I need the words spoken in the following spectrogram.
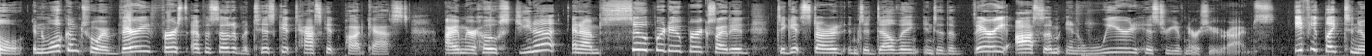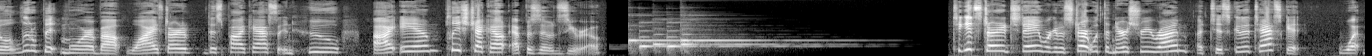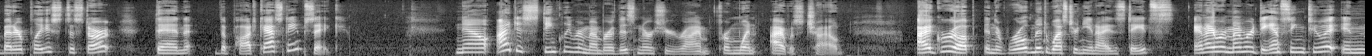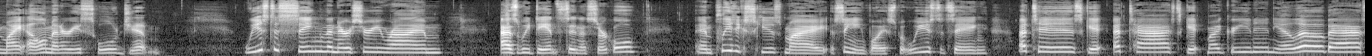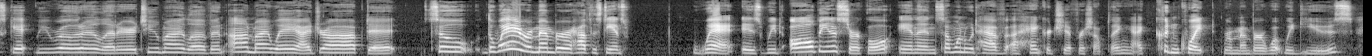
Hello, and welcome to our very first episode of a Tisket Tasket podcast. I'm your host, Gina, and I'm super duper excited to get started into delving into the very awesome and weird history of nursery rhymes. If you'd like to know a little bit more about why I started this podcast and who I am, please check out episode zero. To get started today, we're going to start with the nursery rhyme, A Tisket a Tasket. What better place to start than the podcast namesake? Now, I distinctly remember this nursery rhyme from when I was a child. I grew up in the rural Midwestern United States, and I remember dancing to it in my elementary school gym. We used to sing the nursery rhyme as we danced in a circle, and please excuse my singing voice, but we used to sing, A tisket, a tasket, my green and yellow basket. We wrote a letter to my love, and on my way I dropped it. So, the way I remember how this dance went is we'd all be in a circle, and then someone would have a handkerchief or something. I couldn't quite remember what we'd use.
